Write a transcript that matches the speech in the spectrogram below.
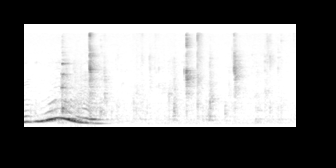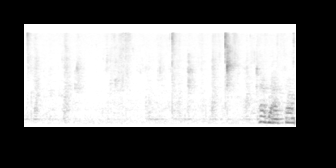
อืม แซ่บหลายจัง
